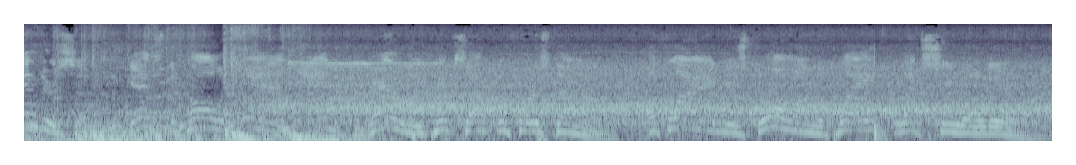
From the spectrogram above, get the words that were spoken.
Anderson gets the call picks up the first down. A flag is thrown on the play. Let's see what it is.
